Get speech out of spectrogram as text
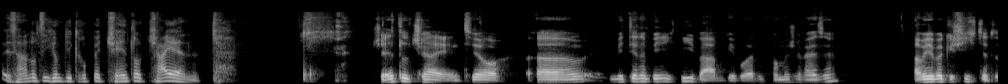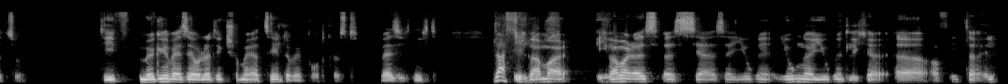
Es handelt sich um die Gruppe Gentle Giant. Gentle Giant, ja. Äh, mit denen bin ich nie warm geworden, komischerweise. Aber ich habe eine Geschichte dazu, die ich möglicherweise allerdings schon mal erzählt habe im Podcast. Weiß ich nicht. Lass ich war mal, ich war mal als, als sehr, sehr junge, junger Jugendlicher äh, auf Interrail,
